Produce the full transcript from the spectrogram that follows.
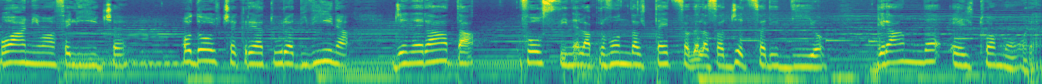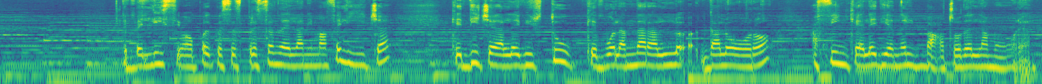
o anima felice, o dolce creatura divina, generata fosti nella profonda altezza della saggezza di Dio, grande è il tuo amore. È bellissima poi questa espressione dell'anima felice che dice alle virtù che vuole andare da loro, affinché le diano il bacio dell'amore.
